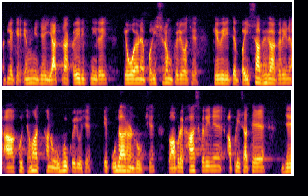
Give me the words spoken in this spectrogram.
એટલે કે એમની જે યાત્રા કઈ રીતની રહી, કેવો એણે પરિશ્રમ કર્યો છે, કેવી રીતે પૈસા ભેગા કરીને આ આખું જમાતખાનું ઊભું કર્યું છે, એક ઉદાહરણ રૂપ છે. તો આપણે ખાસ કરીને આપણી સાથે જે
